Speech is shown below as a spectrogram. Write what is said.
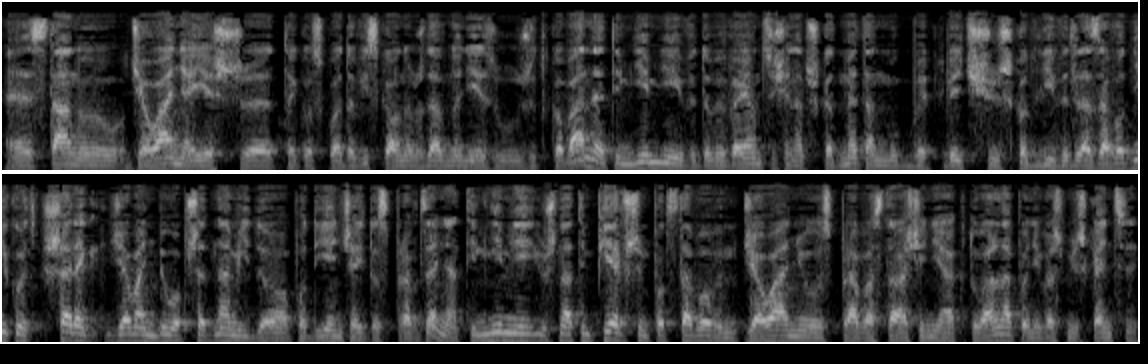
e, stanu działania jeszcze tego składowiska. Ono już dawno nie jest użytkowane, tym niemniej wydobywający się na przykład metan mógłby być szkodliwy dla zawodników. Szereg działań było przed nami do podjęcia i do sprawdzenia. Tym niemniej już na tym pierwszym podstawowym działaniu sprawa stała się nieaktualna, ponieważ mieszkańcy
